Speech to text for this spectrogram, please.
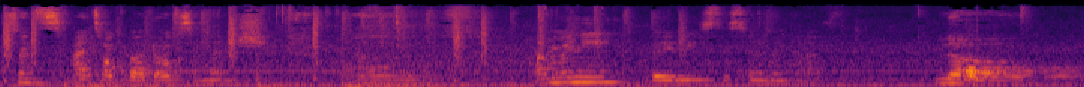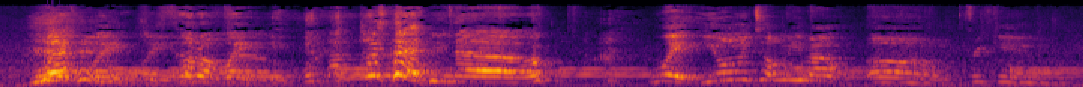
Since I talk about dogs so much, uh, how many babies does Cinnamon have? No. Wait, wait, wait. Hold on, wait. no. wait, you only told me about um freaking.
